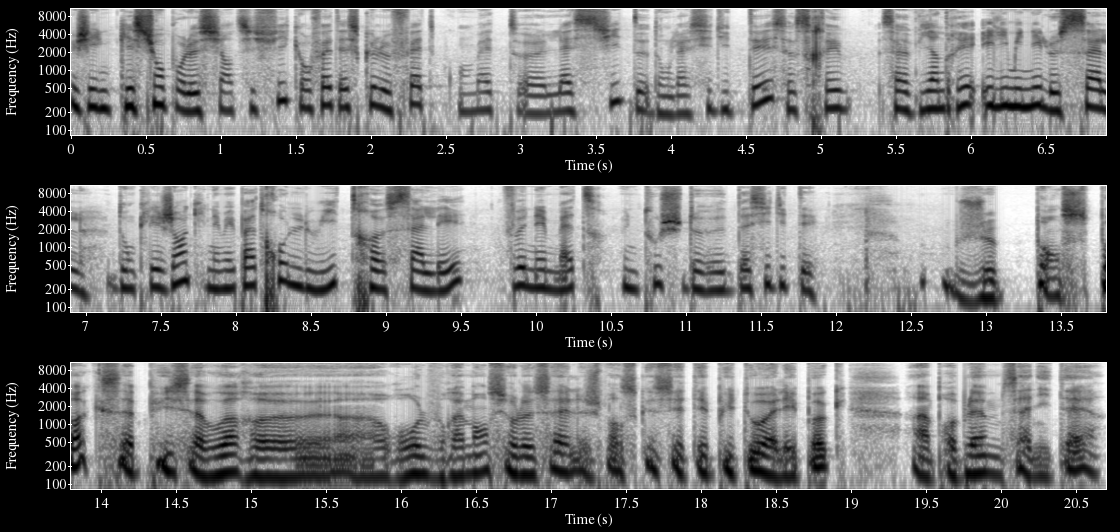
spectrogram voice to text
J'ai une question pour le scientifique. En fait, est-ce que le fait qu'on mette euh, l'acide, donc l'acidité, ça, serait, ça viendrait éliminer le sel? Donc les gens qui n'aimaient pas trop l'huître salée venaient mettre une touche de- d'acidité. Je pense pas que ça puisse avoir euh, un rôle vraiment sur le sel. Je pense que c'était plutôt à l'époque un problème sanitaire.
